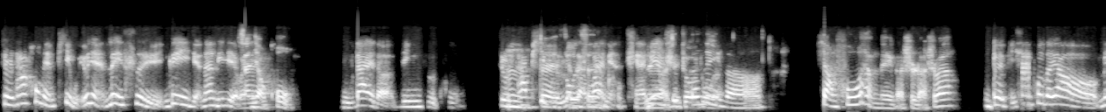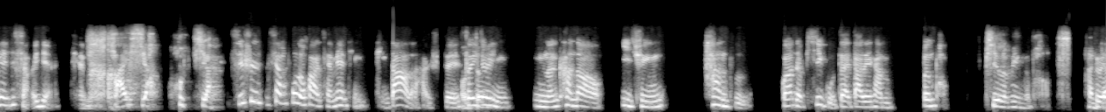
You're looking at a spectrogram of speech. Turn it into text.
就是它后面屁股有点类似于，你可以简单理解为三角裤，古代的丁字裤，就是它屁股露在外面，前面是遮住的。跟那个相扑他们那个似的，是吧？对比相扑的要面积小一点，前面 还小，天。其实相扑的话，前面挺挺大的，还是对，所以就是你你能看到一群汉子光着屁股在大地上奔跑，拼了命的跑。对，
